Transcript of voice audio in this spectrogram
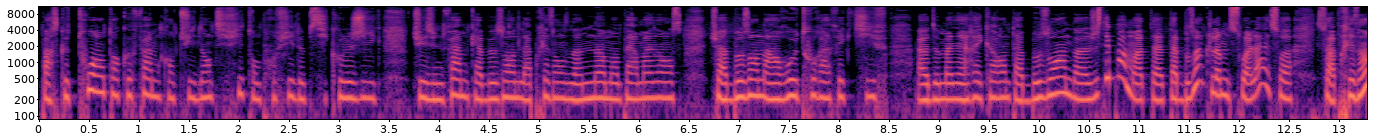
parce que toi, en tant que femme, quand tu identifies ton profil psychologique, tu es une femme qui a besoin de la présence d'un homme en permanence, tu as besoin d'un retour affectif euh, de manière récurrente, tu as besoin d'un, je sais pas moi, tu besoin que l'homme soit là, soit, présent,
